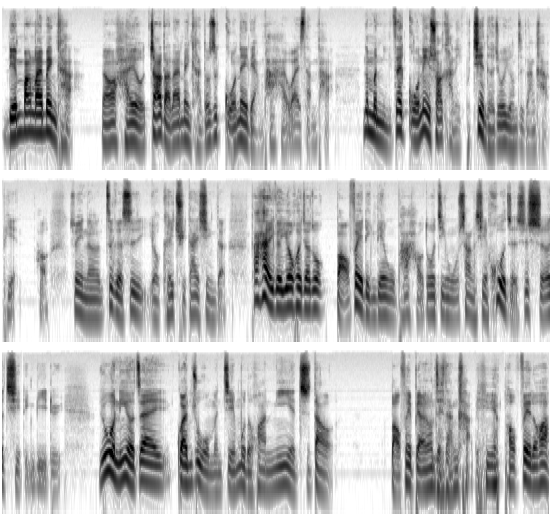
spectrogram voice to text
联邦 Line Bank 卡，然后还有渣打 Line Bank 卡，都是国内两趴，海外三趴。那么你在国内刷卡，你不见得就会用这张卡片，好，所以呢，这个是有可以取代性的。它还有一个优惠叫做保费零点五趴，好多金无上限，或者是十二期零利率。如果你有在关注我们节目的话，你也知道保费不要用这张卡片，因为保费的话，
